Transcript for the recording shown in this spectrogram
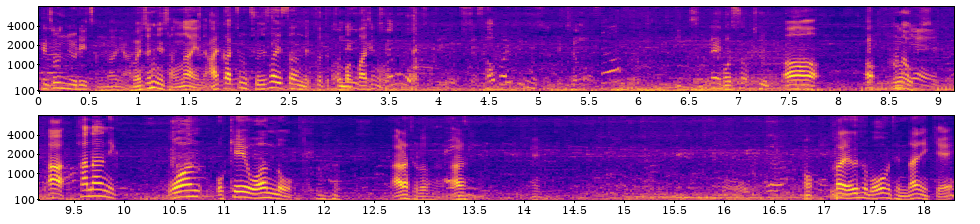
회전 요리 장난이 아니야. 외전율 장난 아니네. 아까 좀 줄 서 있었는데 그것도 금방 빠진 거. 괜찮은 거 같은데 이거 진짜 사업 아이템으로서 괜찮은 거 같아. 벌써? 어, 어, 하나 예. 없이. 아, 하나니. 원, 오케이, 원, 노. 알아들어. 알아. 예. 어, 가 여기서 먹으면 된다니까.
